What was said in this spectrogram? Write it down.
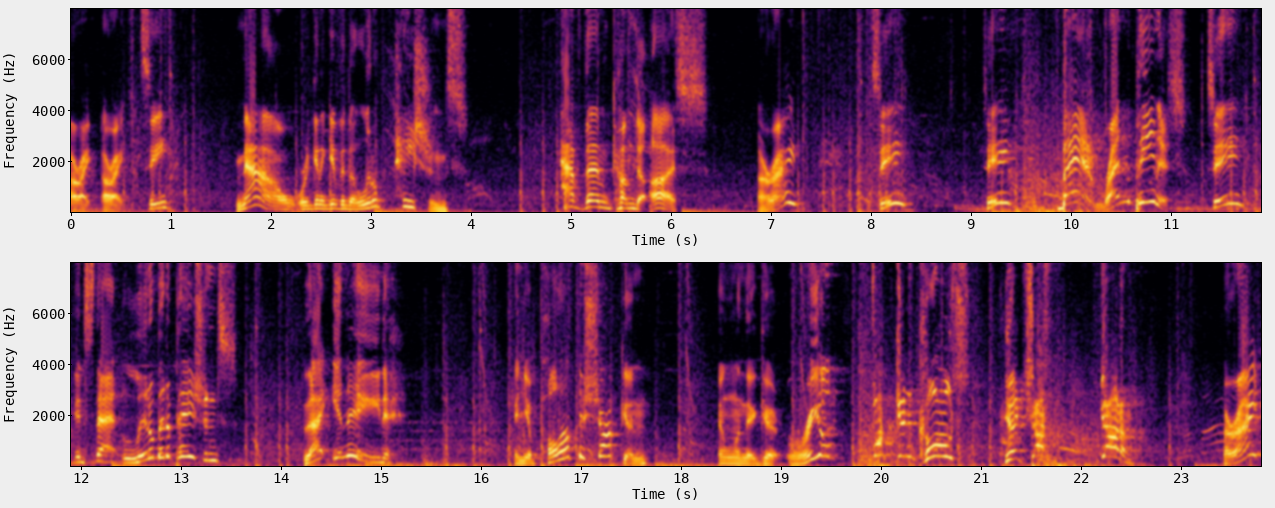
All right, all right. See? Now we're gonna give it a little patience. Have them come to us. All right? See? See? Bam! Right in the penis. See? It's that little bit of patience that you need. And you pull out the shotgun, and when they get real fucking close, you just got them. All right?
